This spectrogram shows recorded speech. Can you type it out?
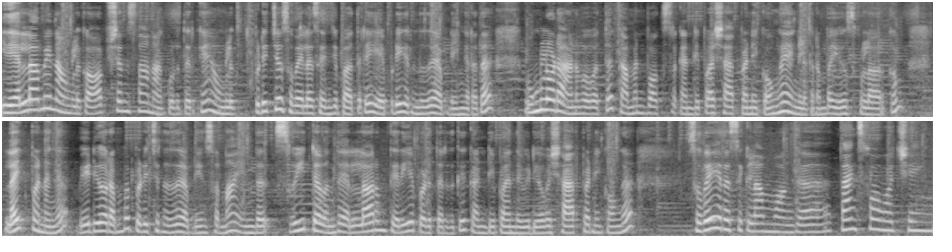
இது எல்லாமே நான் உங்களுக்கு ஆப்ஷன்ஸ் தான் நான் கொடுத்துருக்கேன். உங்களுக்கு பிடிச்ச சுவையில் செஞ்சு பார்த்துட்டு எப்படி இருந்தது அப்படிங்கிறத உங்களோட அனுபவத்தை கமெண்ட் பாக்ஸில் கண்டிப்பாக ஷேர் பண்ணிக்கோங்க. எங்களுக்கு ரொம்ப யூஸ்ஃபுல்லாக இருக்கும். லைக் பண்ணுங்கள் வீடியோ ரொம்ப பிடிச்சிருந்தது அப்படின்னு சொன்னால் இந்த ஸ்வீட்டை வந்து எல்லாரும் தெரியப்படுத்துறதுக்கு கண்டிப்பாக இந்த வீடியோவை ஷேர் பண்ணிக்கோங்க. சுவையை ரசிக்கலாம் வாங்க. தேங்க்ஸ் ஃபார் வாட்சிங்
